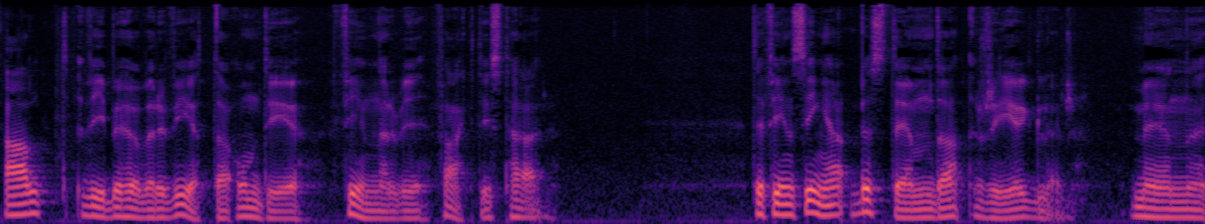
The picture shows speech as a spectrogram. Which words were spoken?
Allt vi behöver veta om det finner vi faktiskt här. Det finns inga bestämda regler, men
